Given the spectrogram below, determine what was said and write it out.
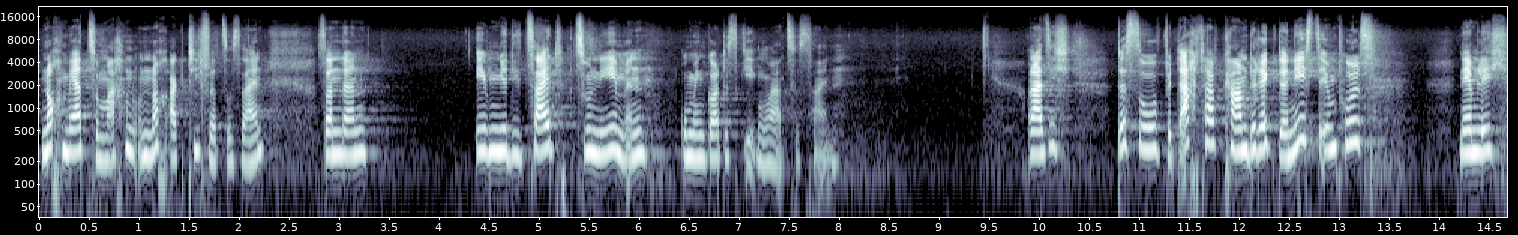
noch mehr zu machen und noch aktiver zu sein, sondern eben mir die Zeit zu nehmen, um in Gottes Gegenwart zu sein. Und als ich das so bedacht habe, kam direkt der nächste Impuls, nämlich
